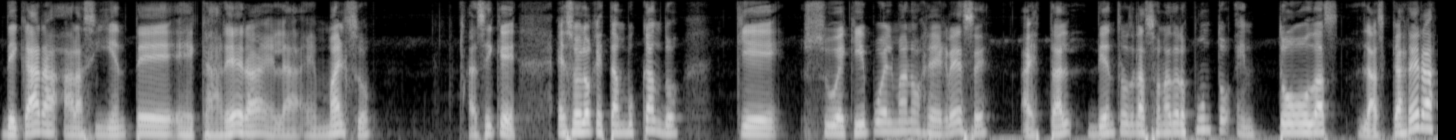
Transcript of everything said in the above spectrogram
de cara a la siguiente eh, carrera en, en marzo. Así que eso es lo que están buscando, que su equipo hermano regrese a estar dentro de la zona de los puntos en todas las carreras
